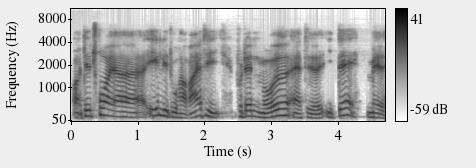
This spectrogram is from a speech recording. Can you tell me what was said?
Og det tror jeg egentlig, du har ret i, på den måde, at øh, i dag med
